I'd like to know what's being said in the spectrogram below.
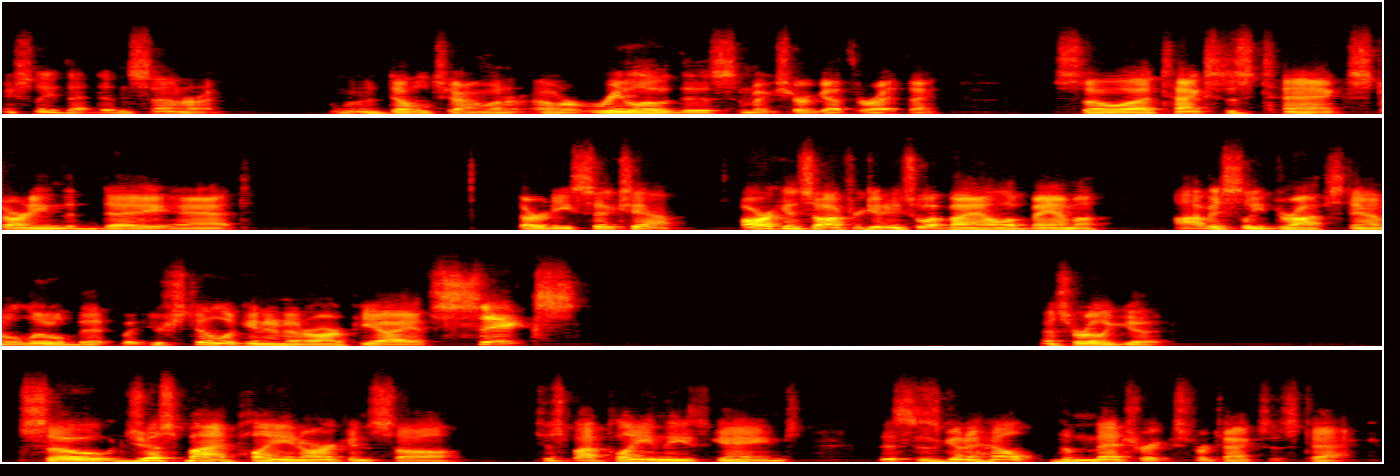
Actually, that didn't sound right. I'm going to double check. I'm going to, I'm going to reload this and make sure I got the right thing. So uh, Texas Tech starting the day at 36. Yeah. Arkansas, after getting swept by Alabama, obviously drops down a little bit, but you're still looking at an RPI of six. That's really good. So just by playing Arkansas, just by playing these games, this is going to help the metrics for Texas Tech.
